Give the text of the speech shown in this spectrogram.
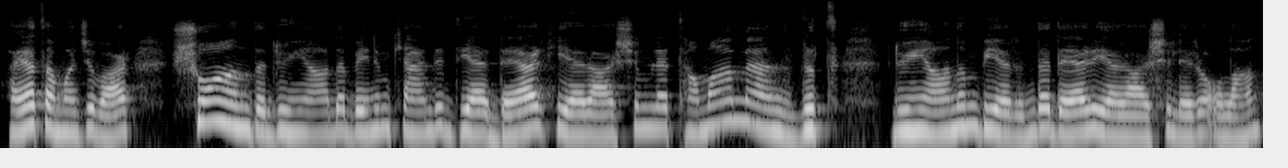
hayat amacı var. Şu anda dünyada benim kendi değer hiyerarşimle tamamen zıt dünyanın bir yerinde değer hiyerarşileri olan,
